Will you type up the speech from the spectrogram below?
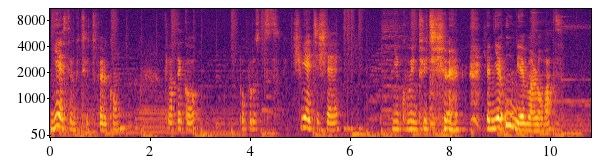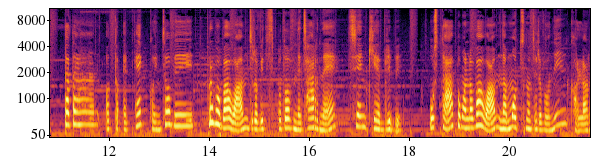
Nie jestem ćwierką, dlatego po prostu śmiejcie się, nie komentujcie. Ja nie umiem malować. Tadan! Oto efekt końcowy. Próbowałam zrobić podobne czarne, cienkie bryby. Usta pomalowałam na mocno czerwony kolor.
